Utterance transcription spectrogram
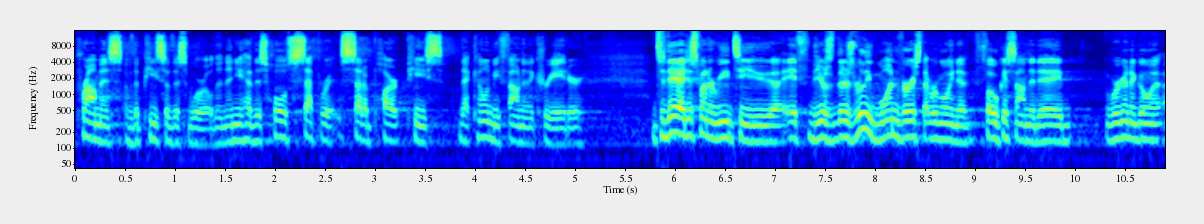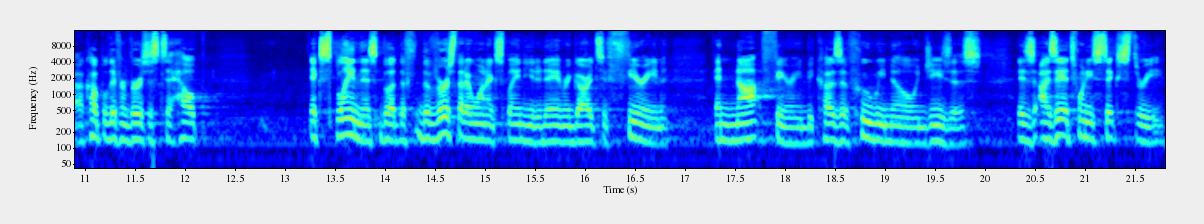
promise of the peace of this world. And then you have this whole separate, set apart peace that can only be found in the Creator. Today, I just want to read to you. Uh, if there's, there's really one verse that we're going to focus on today, we're going to go a couple different verses to help explain this. But the, the verse that I want to explain to you today in regard to fearing and not fearing because of who we know in Jesus is Isaiah 26 3.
